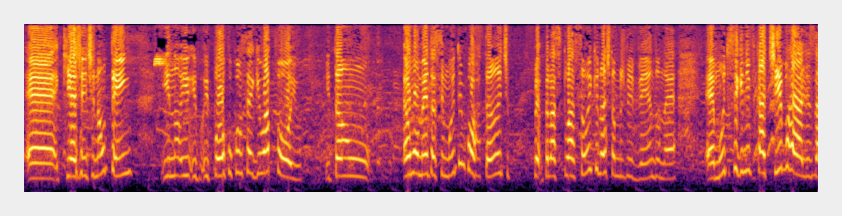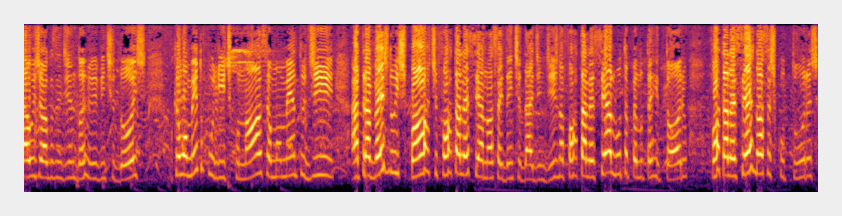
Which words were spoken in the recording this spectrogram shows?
é, que a gente não tem e, e, e pouco conseguiu apoio. Então, é um momento assim muito importante pela situação em que nós estamos vivendo, né? É muito significativo realizar os Jogos Indígenas 2022, porque o momento político nosso é um momento de, através do esporte, fortalecer a nossa identidade indígena, fortalecer a luta pelo território, fortalecer as nossas culturas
